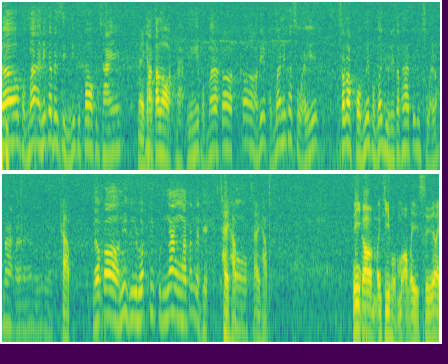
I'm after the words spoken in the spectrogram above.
แล้วผมว่าอันนี้ก็เป็นสิ่งที่คุณพ่อคุณใช้ใช่คมารับตลอดแบบนี้ ผมว่าก็ก็นี่ผมว่านี่ก็สวยสำหรับผมนี่ผมว่าอยู่ในสภาพที่มันสวยมากๆแล้วนะครับครับ แล้วก็นี่คือรถที่คุณนั่งมาตั้งแต่เด็ก ใช่ครับ โอ้ ใช่ครับ นี่ก็บางทีผมออกไปซื้ออะไร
